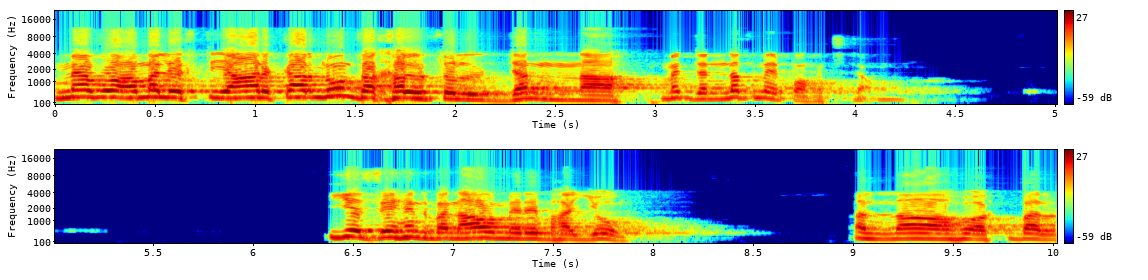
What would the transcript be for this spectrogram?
میں وہ عمل اختیار کر لوں، دخلت الجنہ۔ میں جنت میں پہنچ جاؤں۔ یہ ذہن بناؤ میرے بھائیوں۔ اللہ اکبر۔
